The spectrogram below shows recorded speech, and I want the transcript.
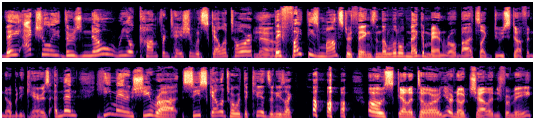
They actually, there's no real confrontation with Skeletor. No. They fight these monster things, and the little Mega Man robots like do stuff, and nobody cares. And then He Man and She-Ra see Skeletor with the kids, and he's like, ha, ha, ha, "Oh, Skeletor, you're no challenge for me.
